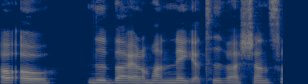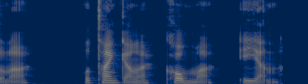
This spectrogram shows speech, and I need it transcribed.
oh oh, nu börjar de här negativa känslorna och tankarna komma igen.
